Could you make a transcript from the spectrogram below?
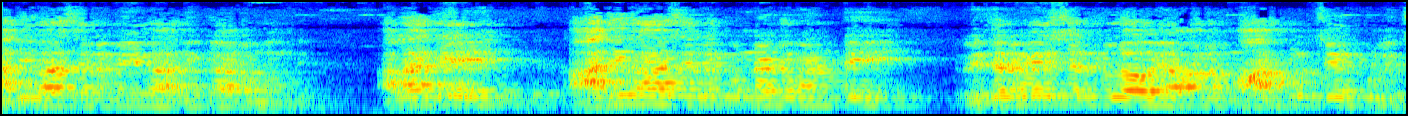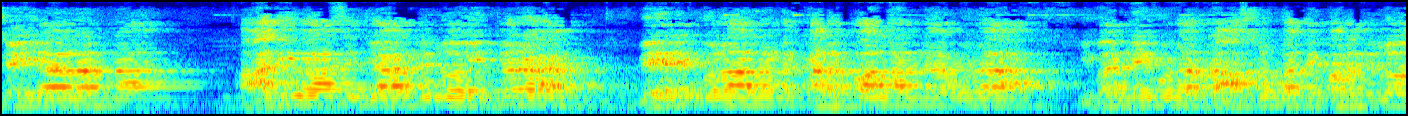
ఆదివాసుల మీద అధికారం ఉంది. అలాగే ఆదివాసులకు ఉన్నటువంటి రిజర్వేషన్లో ఏమైనా మార్పులు చేర్పులు చేయాలన్నా ఆదివాసి జాతిలో ఇతర వేరే కులాలను కలపాలన్నా కూడా ఇవన్నీ కూడా రాష్ట్రపతి పరిధిలో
